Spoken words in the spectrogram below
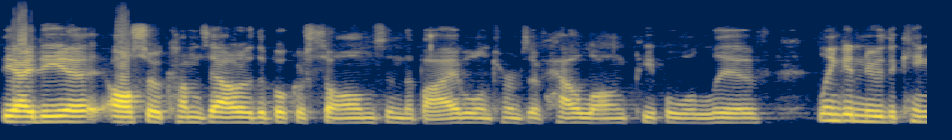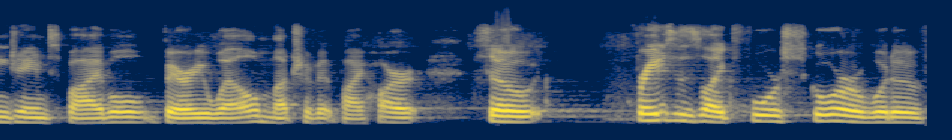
The idea also comes out of the Book of Psalms in the Bible in terms of how long people will live. Lincoln knew the King James Bible very well, much of it by heart. So phrases like fourscore would have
